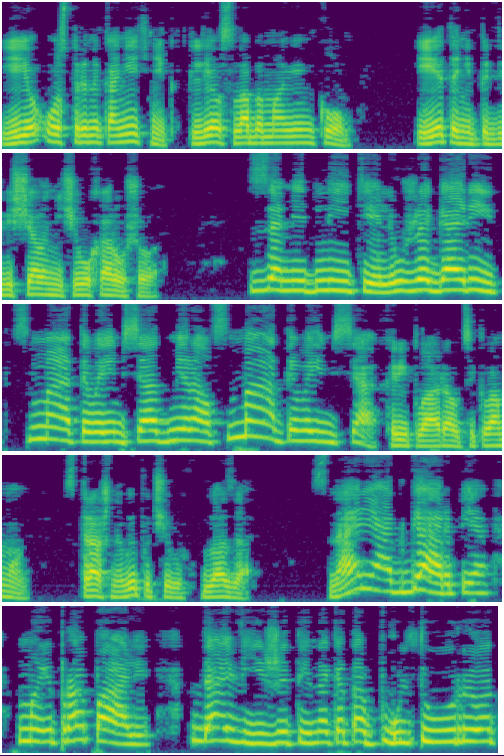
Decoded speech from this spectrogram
Ее острый наконечник тлел слабым огоньком, и это не предвещало ничего хорошего. «Замедлитель уже горит! Сматываемся, адмирал, сматываемся!» — хрипло орал Цикламон, страшно выпучив глаза. «Снаряд, Гарпия! Мы пропали! Дави же ты на катапульту, урод!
